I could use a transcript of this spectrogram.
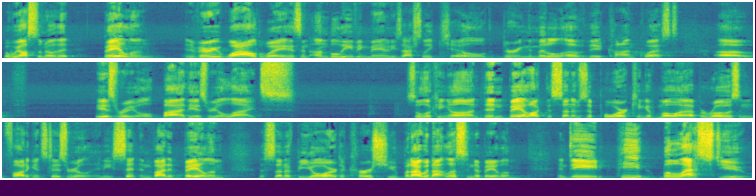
But we also know that Balaam in a very wild way, is an unbelieving man. He's actually killed during the middle of the conquest of Israel by the Israelites. So, looking on, then Balak, the son of Zippor, king of Moab, arose and fought against Israel. And he sent and invited Balaam, the son of Beor, to curse you. But I would not listen to Balaam. Indeed, he blessed you.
